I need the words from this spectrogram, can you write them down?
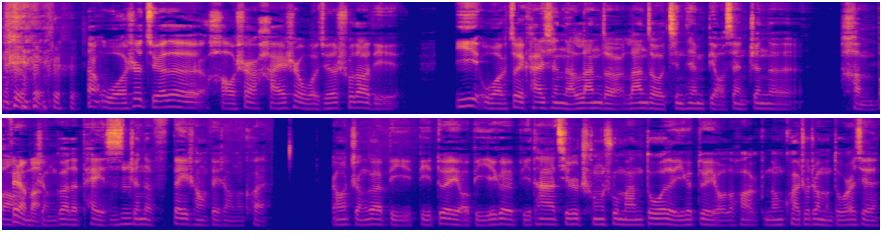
但我是觉得好事儿，还是我觉得说到底，一我最开心的 Lando Lando 今天表现真的很棒，非常棒，整个的 pace 真的非常非常的快，然后整个比比队友比一个比他其实成熟蛮多的一个队友的话，能快出这么多，而且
